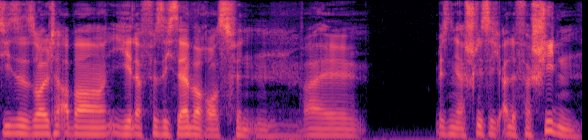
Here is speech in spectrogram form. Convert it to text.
Diese sollte aber jeder für sich selber rausfinden, weil wir sind ja schließlich alle verschieden.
